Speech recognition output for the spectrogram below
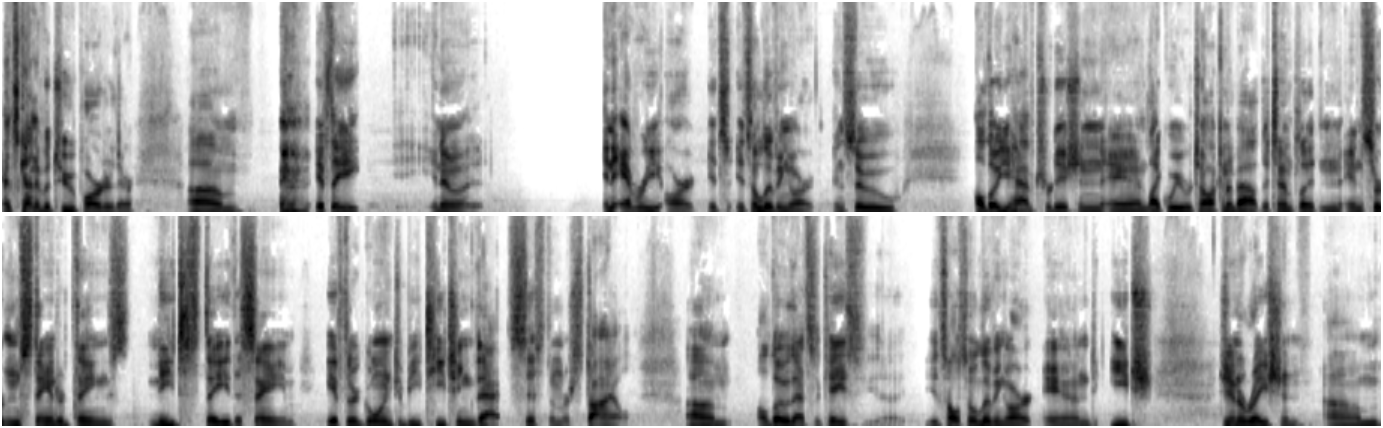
it's kind of a two-parter there. Um, if they, you know, in every art, it's it's a living art, and so although you have tradition and like we were talking about the template and, and certain standard things need to stay the same if they're going to be teaching that system or style. Um, although that's the case uh, it's also living art and each generation um,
